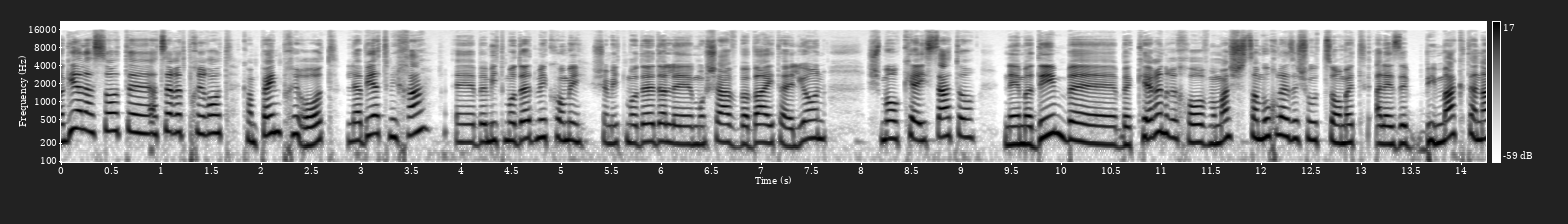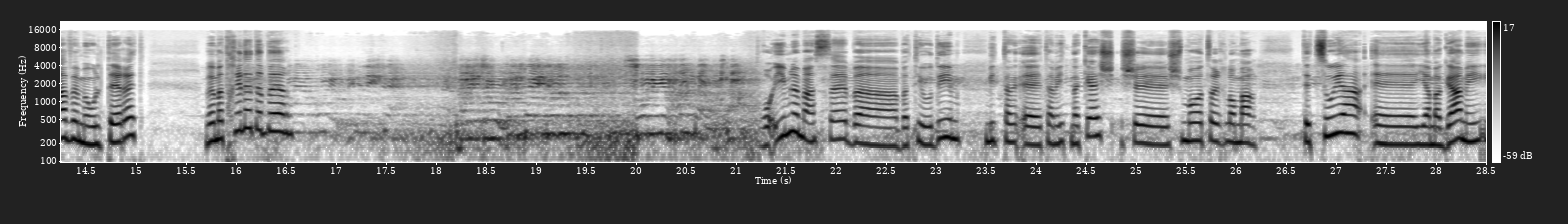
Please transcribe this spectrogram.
מגיע לעשות uh, עצרת בחירות, קמפיין בחירות, להביע תמיכה uh, במתמודד מקומי, שמתמודד על uh, מושב בבית העליון, שמו קיי סאטו. נעמדים בקרן רחוב, ממש סמוך לאיזשהו צומת, על איזו בימה קטנה ומאולתרת, ומתחיל לדבר. רואים למעשה בתיעודים את המתנקש, ששמו צריך לומר תצויה אה, ימגמי,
